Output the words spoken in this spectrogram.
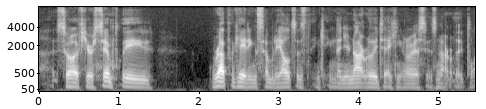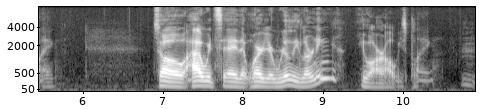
Uh, so if you're simply replicating somebody else's thinking, then you're not really taking a risk, it's not really playing. So I would say that where you're really learning, you are always playing. Mm.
